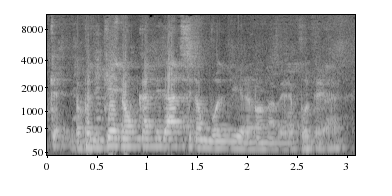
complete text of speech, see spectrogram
che, dopodiché non candidarsi non vuol dire non avere potere.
